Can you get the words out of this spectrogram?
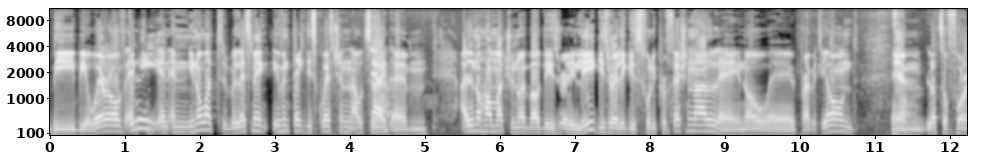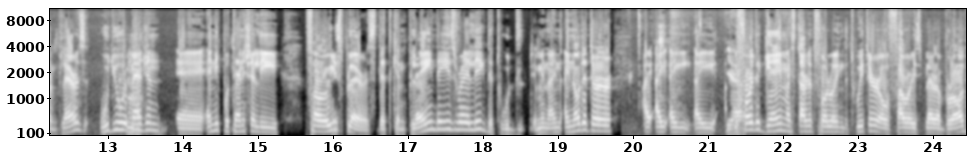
be be aware of? Any and and you know what? Let's make even take this question outside. Yeah. Um, I don't know how much you know about the Israeli league. Israeli league is fully professional. Uh, you know, uh, privately owned. Um, Yeah. Hmm. Lots of foreign players. Would you imagine uh, any potentially Faroese players that can play in the Israeli league? That would. I mean, I, I know that there. I, I, I, I Yeah. before the game, I started following the Twitter of Faroese player abroad,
